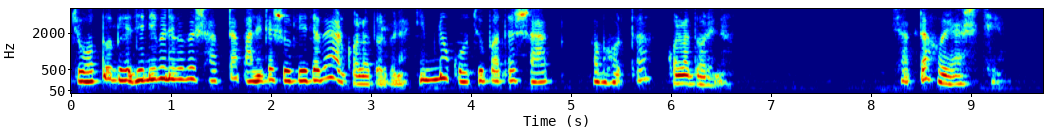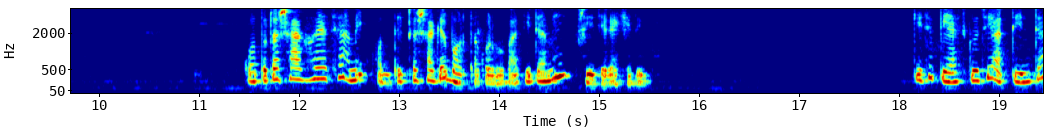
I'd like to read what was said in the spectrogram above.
যত ভেজে নেবেন এভাবে শাকটা, পানিটা শুকিয়ে যাবে আর গলা ধরবে না। এমনি কচু পাতার শাক বা ভর্তা গলা ধরে না। শাকটা হয়ে আসছে। কতটা শাক হয়েছে আমি অর্ধেকটা শাকের ভর্তা করব, বাকিটা আমি ফ্রিজে রেখে দিব। কিছু পেঁয়াজ কুচি আর তিনটা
